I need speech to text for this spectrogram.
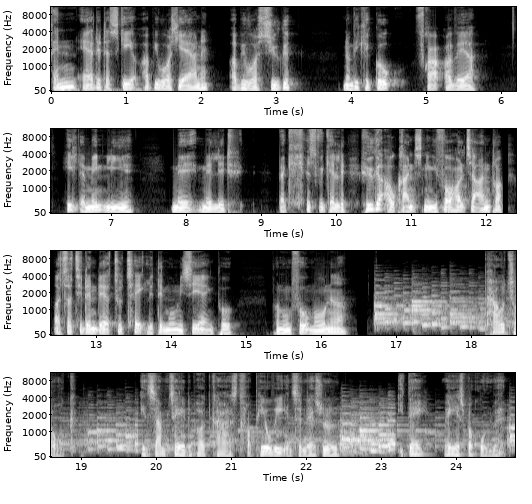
fanden er det, der sker op i vores hjerne, op i vores psyke, når vi kan gå fra at være helt almindelige med, med lidt, hvad kan vi kalde det, hyggeafgrænsning i forhold til andre, og så til den der totale demonisering på, på nogle få måneder. Power Talk. En samtale-podcast fra POV International. I dag med Jesper Grundvald.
